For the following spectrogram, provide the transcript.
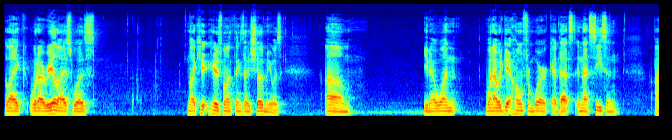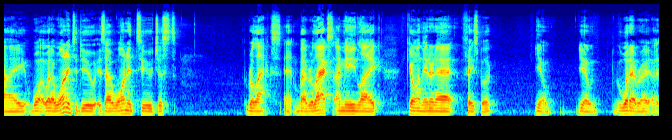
like what I realized was like here, here's one of the things that he showed me was, um, you know, one when I would get home from work at that in that season I what I wanted to do is I wanted to just relax. And by relax, I mean like go on the internet, Facebook, you know, you know, whatever. I, I,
